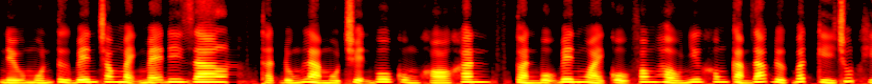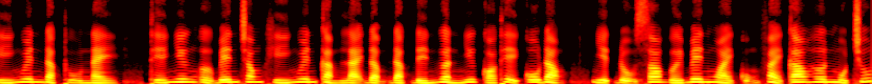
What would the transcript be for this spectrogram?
Nếu muốn từ bên trong mạnh mẽ đi ra, thật đúng là một chuyện vô cùng khó khăn. Toàn bộ bên ngoài cổ phong hầu như không cảm giác được bất kỳ chút khí nguyên đặc thù này. Thế nhưng ở bên trong khí nguyên cảm lại đậm đặc đến gần như có thể cô động. Nhiệt độ so với bên ngoài cũng phải cao hơn một chút.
